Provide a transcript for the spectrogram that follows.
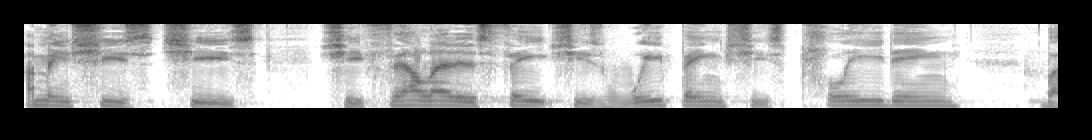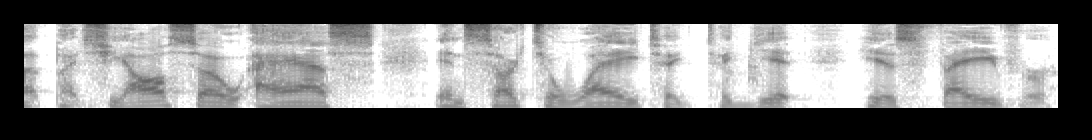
I mean, she's, she's, she fell at his feet, she's weeping, she's pleading, but, but she also asks in such a way to, to get his favor.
